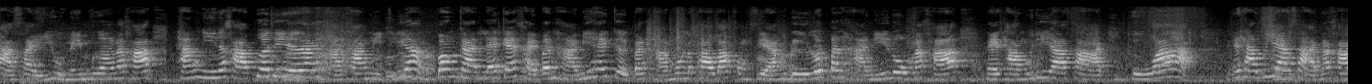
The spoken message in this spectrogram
อาศัยอยู่ในเมืองนะคะ ทั้งนี้นะคะเพื่อที่จะได้หาทางหลีกเลี่ยง ป้องกันและแก้ไขปัญหามิให้เกิดปัญหามลภาวะของเสียง หรือลดปัญหานี้ลงนะคะ ในทางวิทยาศาสตร์ ถือว่า ในทางวิทยาศาสตร์นะคะ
